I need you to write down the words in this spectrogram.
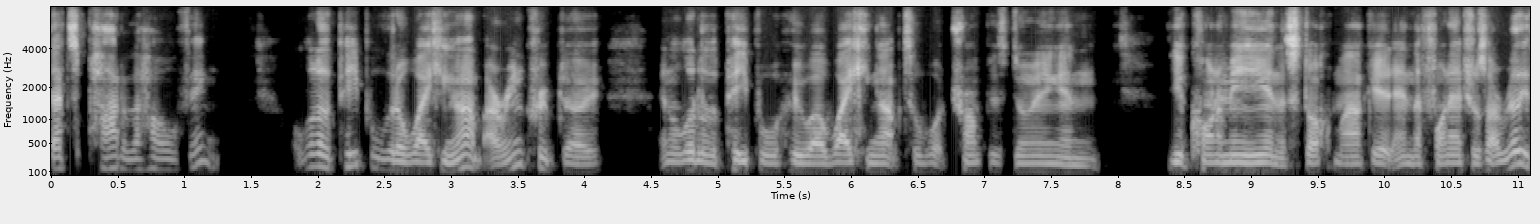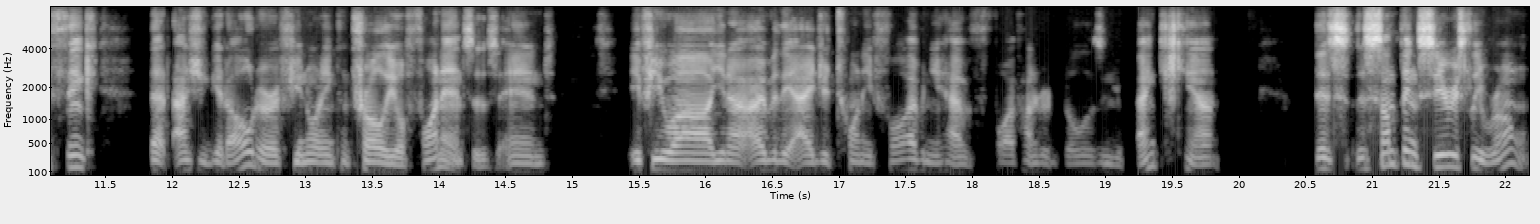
that's part of the whole thing. A lot of the people that are waking up are in crypto, and a lot of the people who are waking up to what Trump is doing and the economy and the stock market and the financials. I really think that as you get older, if you're not in control of your finances and if you are, you know, over the age of 25 and you have $500 in your bank account, there's there's something seriously wrong.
